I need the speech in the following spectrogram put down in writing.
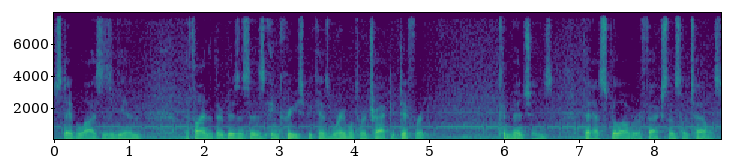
stabilizes again, they find that their businesses increase because we're able to attract different conventions that have spillover effects to those hotels.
